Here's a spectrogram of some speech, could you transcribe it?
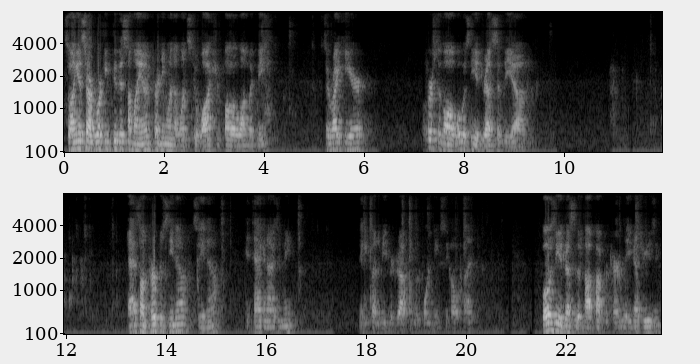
So I'm going to start working through this on my own for anyone that wants to watch and follow along with me. So right here, first of all, what was the address of the um, That's on purpose, you know, so you know, antagonizing me, making fun of me for dropping the pointing stick all the time. What was the address of the pop pop return that you guys are using?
